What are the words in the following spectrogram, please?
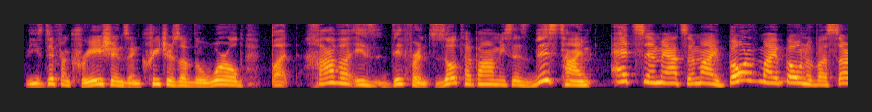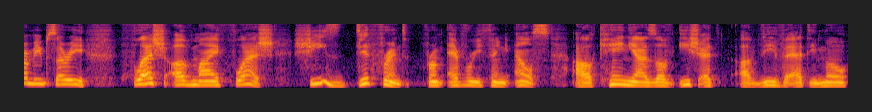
these different creations and creatures of the world, but Chava is different. Zotapam, he says, this time, etzem atzamai, bone of my bone, of asar mibsari, flesh of my flesh. She's different from everything else. Al ken yazov ish et aviv et imo.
